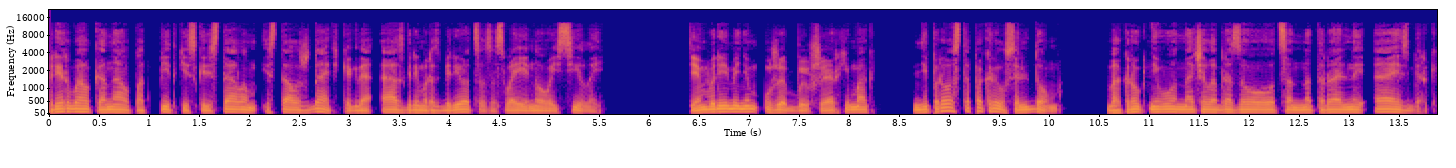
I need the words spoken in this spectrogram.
прервал канал подпитки с кристаллом и стал ждать, когда Асгрим разберется со своей новой силой. Тем временем уже бывший архимаг не просто покрылся льдом. Вокруг него начал образовываться натуральный айсберг.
